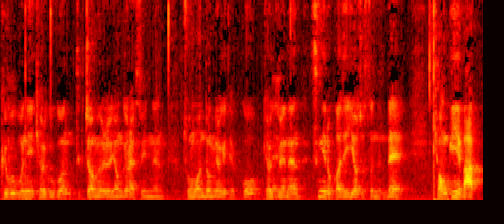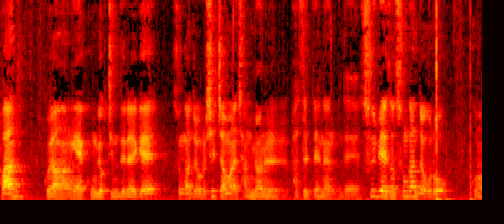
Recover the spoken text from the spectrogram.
그 부분이 결국은 득점을 연결할 수 있는 좋은 원동력이 됐고 결국에는 승리로까지 이어졌었는데 경기 막판 고향의 공격진들에게 순간적으로 실점하는 장면을 봤을 때는 네. 수비에서 순간적으로 어,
